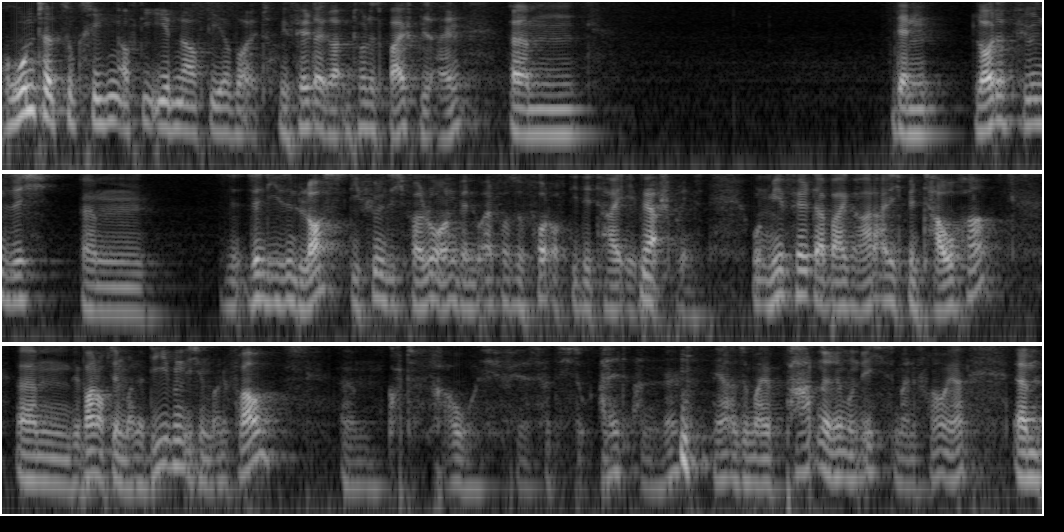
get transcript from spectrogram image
runterzukriegen auf die Ebene, auf die ihr wollt. Mir fällt da gerade ein tolles Beispiel ein. Ähm, denn Leute fühlen sich, ähm, sind, die sind lost, die fühlen sich verloren, wenn du einfach sofort auf die Detailebene ja. springst. Und mir fällt dabei gerade ein, ich bin Taucher. Ähm, wir waren auf den Malediven, ich und meine Frau. Ähm, Gott, Frau, das hört sich so alt an. Ne? Ja, also meine Partnerin und ich, ist meine Frau, ja. Ähm,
